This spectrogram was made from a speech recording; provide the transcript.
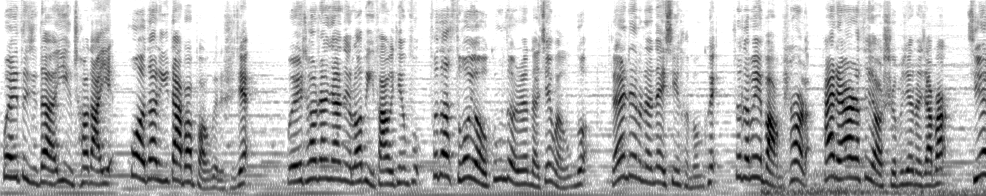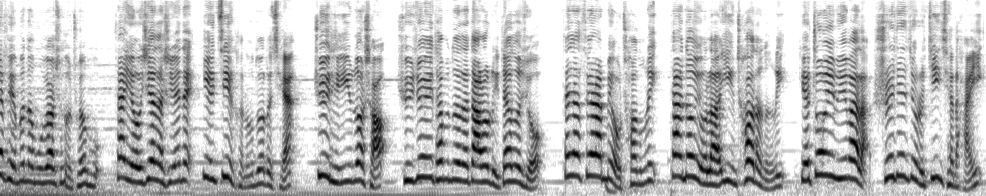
为自己的印钞大业获得了一大包宝贵的时间。伪钞专家内罗毕发挥天赋，负责所有工作人员的监管工作。男人们的内心很崩溃，这都被绑票了，还得二十四小时不间断加班。劫匪们的目标却很淳朴，在有限的时间内印尽可能多的钱，具体印多少取决于他们都在大楼里待多久。大家虽然没有超能力，但都有了印钞的能力，也终于明白了时间就是金钱的含义。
